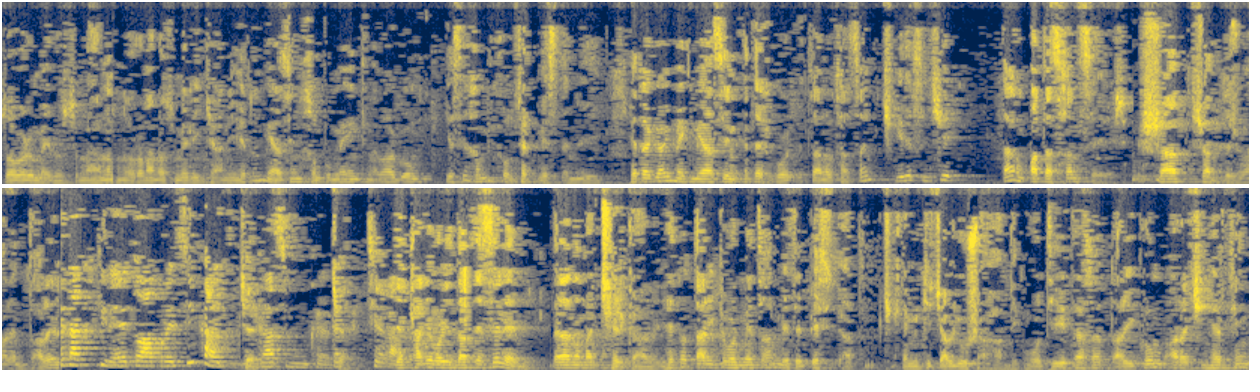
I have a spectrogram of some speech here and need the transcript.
սովորում էր ուսումնանում Ռոմանոս Մելիքյանի հետ ու միասին խմբում էինք նվագում ես էլ խմբի կոնցերտ մեծ տնեի հետագայում մեկ միասին այնտեղ որ ծանոթացանք չգիտես ինչի դա պատասխան էր շատ շատ դժվար եմ տարել Հետաքրքիր է, հետո ապրեսիք այդ զգացմունքը։ Չեղավ։ Եվ քանի որ դա տեսել եմ, դրա նման չէր կարելի։ Հետո տարիքը որ մեծանում ես այդպես չգիտեմ, մի քիչ ավելի ուշ ա հանդիպում։ Որ երիտասարդ տարիքում առաջին հերթին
